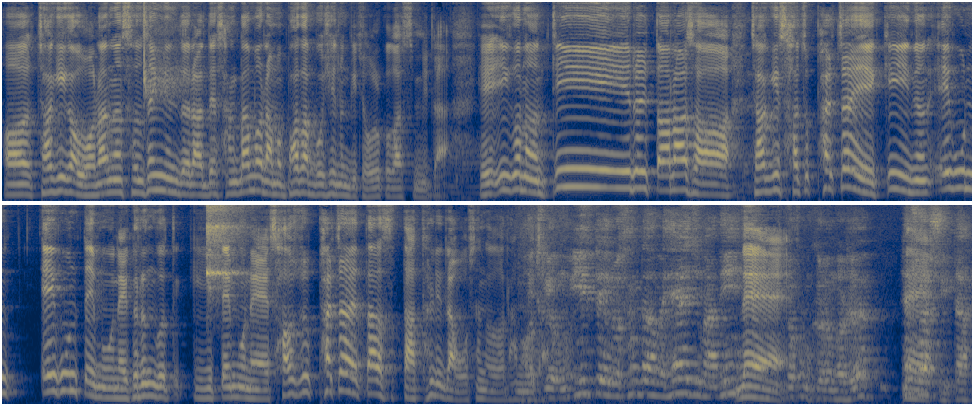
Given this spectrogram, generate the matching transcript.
어, 자기가 원하는 선생님들한테 상담을 한번 받아보시는 게 좋을 것 같습니다. 예, 이거는 띠를 떠나서 자기 사주 팔자에 끼이는 애군, 애군 때문에 그런 것이기 때문에 사주 팔자에 따라서 다 틀리다고 생각을 합니다. 어떻게 보면 1대1로 상담을 해야지만이 네. 조금 그런 거를 네. 해소할 수 있다.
